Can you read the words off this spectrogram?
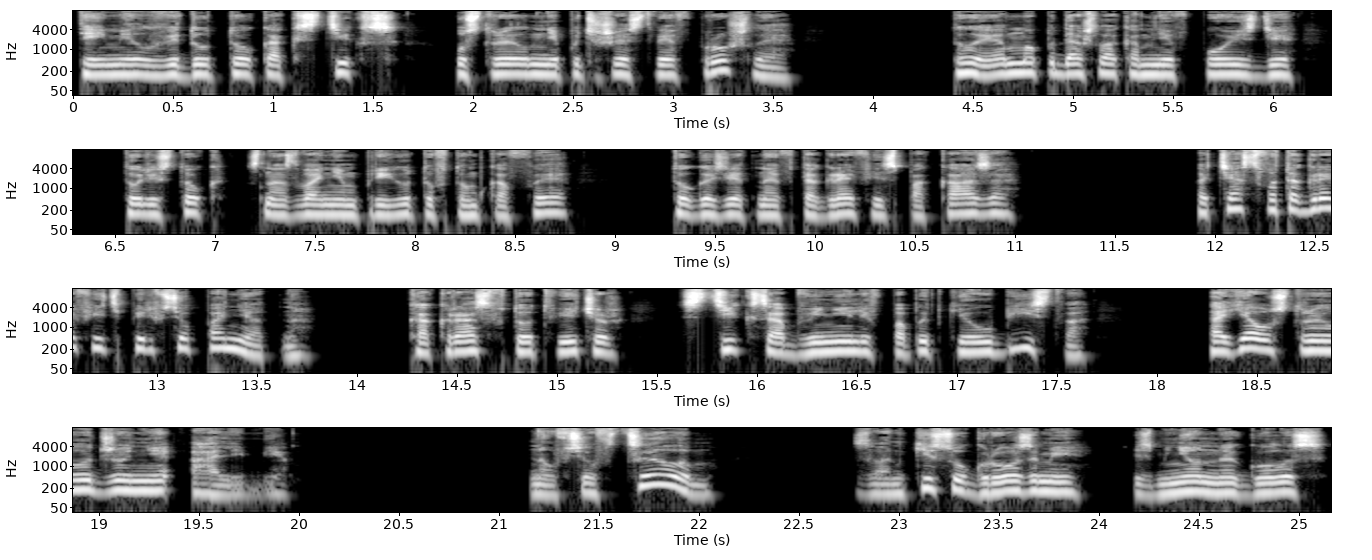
Ты имел в виду то, как Стикс устроил мне путешествие в прошлое? То Эмма подошла ко мне в поезде, то листок с названием приюта в том кафе, то газетная фотография с показа. Хотя с фотографией теперь все понятно. Как раз в тот вечер Стикса обвинили в попытке убийства, а я устроила Джонни алиби. Но все в целом, звонки с угрозами, измененный голос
